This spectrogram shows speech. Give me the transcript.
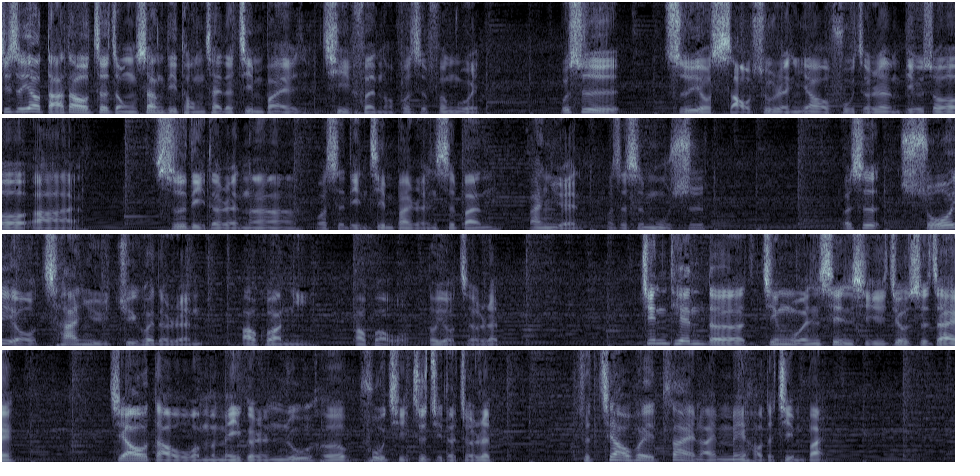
其实要达到这种上帝同在的敬拜气氛哦，或者是氛围，不是只有少数人要负责任，比如说啊，司礼的人呢，或是领敬拜人士班班员，或者是牧师，而是所有参与聚会的人，包括你，包括我，都有责任。今天的经文信息就是在。教导我们每一个人如何负起自己的责任，使教会带来美好的敬拜，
